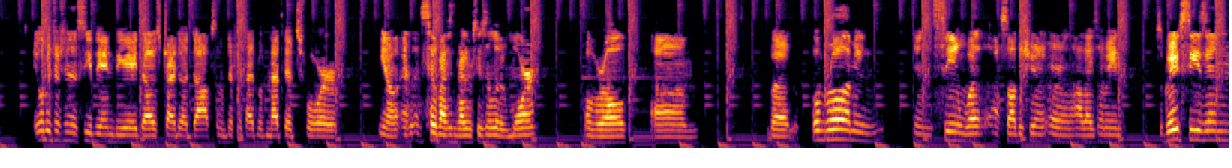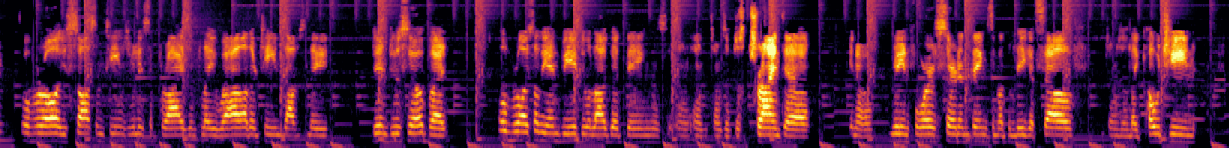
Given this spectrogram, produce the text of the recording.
it will be interesting to see if the NBA does try to adopt some different type of methods for, you know, incentivizing the regular season a little bit more overall. Um, but overall, I mean, in seeing what I saw this year in highlights, I mean, it's a great season overall. You saw some teams really surprise and play well. Other teams obviously didn't do so, but overall, I saw the NBA do a lot of good things in, in terms of just trying to you know, reinforce certain things about the league itself in terms of like coaching.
